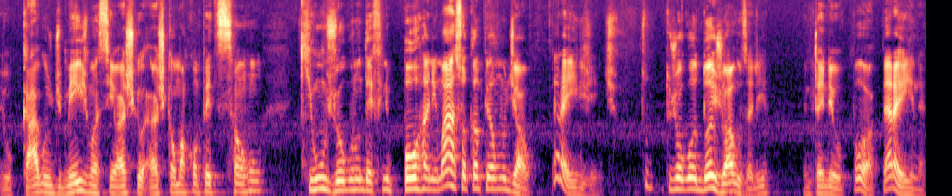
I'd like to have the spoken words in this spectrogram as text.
eu cago de mesmo assim, eu acho que, eu acho que é uma competição que um jogo não define porra nenhuma. Ah, sou campeão mundial. Peraí, gente. Tu, tu jogou dois jogos ali, entendeu? Pô, peraí, né?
